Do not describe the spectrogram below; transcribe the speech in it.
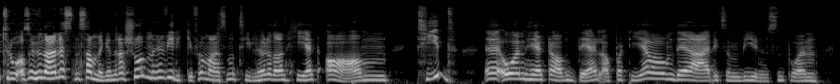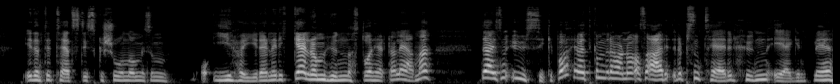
tro, altså, Hun er jo nesten samme generasjon, men hun virker for meg som å tilhøre da en helt annen tid. Eh, og en helt annen del av partiet. Og om det er liksom begynnelsen på en identitetsdiskusjon om liksom, i Høyre eller ikke, eller om hun står helt alene. Det er jeg liksom usikker på. Jeg vet ikke om dere har noe, altså er, Representerer hun egentlig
